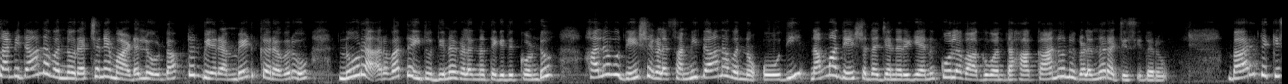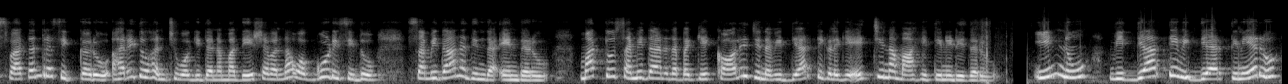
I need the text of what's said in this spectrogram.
ಸಂವಿಧಾನವನ್ನು ರಚನೆ ಮಾಡಲು ಡಾಕ್ಟರ್ ಬಿ ಆರ್ ಅಂಬೇಡ್ಕರ್ ಅವರು ನೂರ ಅರವತ್ತೈದು ದಿನಗಳನ್ನು ತೆಗೆದುಕೊಂಡು, ಹಲವು ದೇಶಗಳ ಸಂವಿಧಾನವನ್ನು ಓದಿ ನಮ್ಮ ದೇಶದ ಜನರಿಗೆ ಅನುಕೂಲವಾಗುವಂತಹ ಕಾನೂನುಗಳನ್ನು ರಚಿಸಿದರು. ಭಾರತಕ್ಕೆ ಸ್ವಾತಂತ್ರ್ಯ ಸಿಕ್ಕರು ಹರಿದು ಹಂಚಿ ಹೋಗಿದ್ದ ನಮ್ಮ ದೇಶವನ್ನ ಒಗ್ಗೂಡಿಸಿದು ಸಂವಿಧಾನದಿಂದ ಎಂದರು. ಮತ್ತು ಸಂವಿಧಾನದ ಬಗ್ಗೆ ಕಾಲೇಜಿನ ವಿದ್ಯಾರ್ಥಿಗಳಿಗೆ ಹೆಚ್ಚಿನ ಮಾಹಿತಿ ನೀಡಿದರು. ಇನ್ನು ವಿದ್ಯಾರ್ಥಿ ವಿದ್ಯಾರ್ಥಿನಿಯರು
